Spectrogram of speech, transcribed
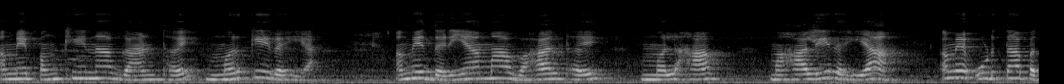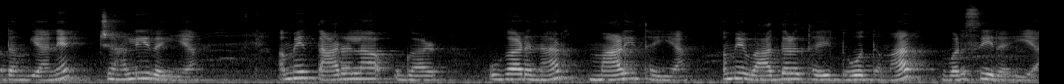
અમે પંખીના ગાન થઈ મરકી રહ્યા. અમે દરિયામાં વહાલ થઈ મલ્હા મહાલી રહ્યા. અમે ઉડતા પતંગિયાને ઝાલી રહ્યા. અમે તારલા ઉગાડ, ઉગાડનાર માળી થયા. અમે વાદળ થઈ ધોધમાર વરસી રહ્યા.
